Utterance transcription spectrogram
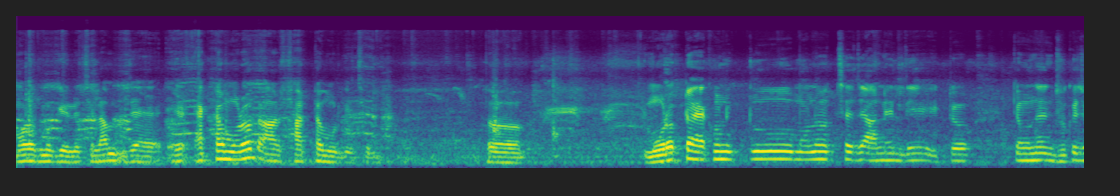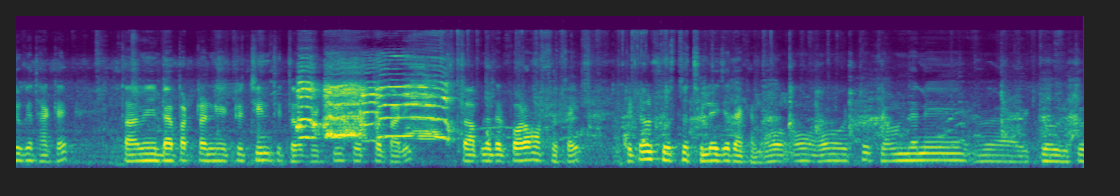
মোরগ মুরগি এনেছিলাম যে একটা মোরগ আর ষাটটা মুরগি ছিল। তো মোরগটা এখন একটু মনে হচ্ছে যে আনহেলদি একটু কেমন যেন ঝুঁকে ঝুঁকে থাকে। তো আমি ব্যাপারটা নিয়ে একটু চিন্তিত যে কী করতে পারি। তো আপনাদের পরামর্শ চাই। এটাও সুস্থ ছিল যে দেখেন, ও ও ও একটু কেমন জানি একটু একটু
